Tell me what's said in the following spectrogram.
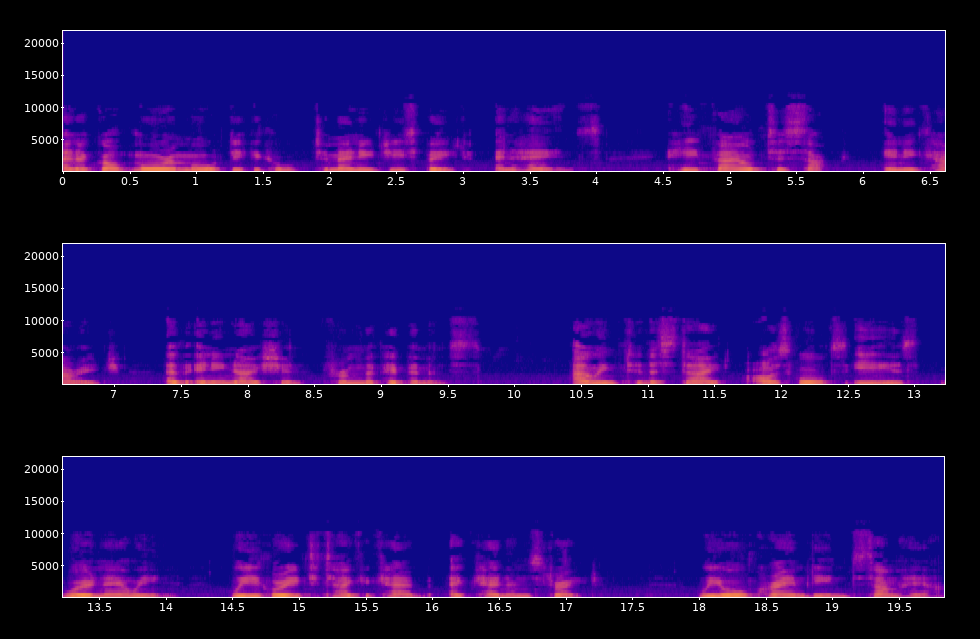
and it got more and more difficult to manage his feet and hands. He failed to suck any courage, of any nation, from the peppermints. Owing to the state Oswald's ears were now in, we agreed to take a cab at Cannon Street. We all crammed in somehow,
